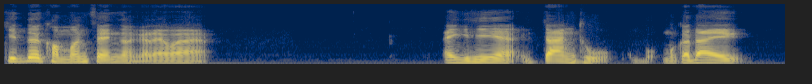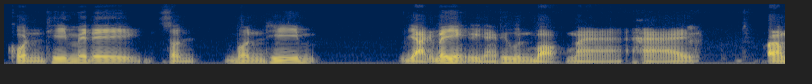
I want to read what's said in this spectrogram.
คิดด้วย common sense ก่อนก็ได้ว่าไอ้ที่เนี่ย จ้างถูก มันก็ได้คนที่ไม่ได้สนบนที่ อยากได้อย่างอื่นอย่างที่คุณบอกมาหาความ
